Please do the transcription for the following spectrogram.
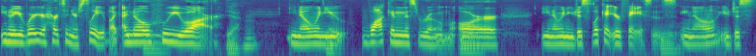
you know you wear your hearts on your sleeve. Like I know Mm-hmm. who you are. Yeah. You know when Yeah. you walk in this room or you know when you just look at your faces. Mm-hmm. You know you just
